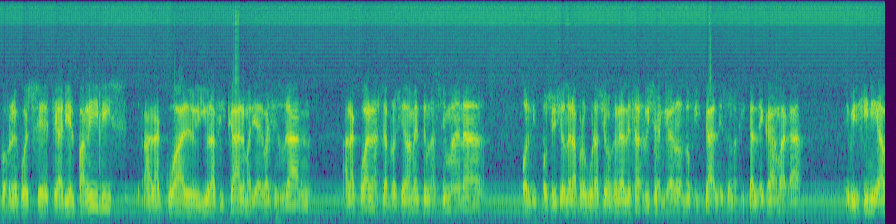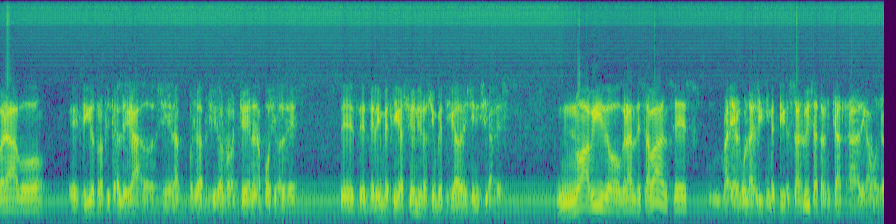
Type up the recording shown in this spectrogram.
con el juez este, Ariel Parrilis, a la cual, y una fiscal, María del Valle Durán, a la cual hace aproximadamente una semana, por disposición de la Procuración General de San Luis, se enviaron dos fiscales, una fiscal de Cámara, eh, Virginia Bravo, este, y otro fiscal legado, en apoyo del presidente Roche, en apoyo de, de la investigación y los investigadores iniciales. No ha habido grandes avances, hay algunas líneas investigación. San Luis está atrás, digamos, ya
